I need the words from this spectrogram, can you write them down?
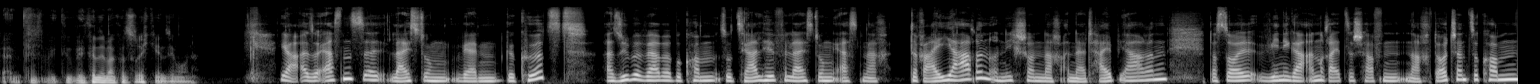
wir können Sie mal kurz durchgehen, Simone. Ja, also erstens, äh, Leistungen werden gekürzt. Asylbewerber bekommen Sozialhilfeleistungen erst nach drei Jahren und nicht schon nach anderthalb Jahren. Das soll weniger Anreize schaffen, nach Deutschland zu kommen.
